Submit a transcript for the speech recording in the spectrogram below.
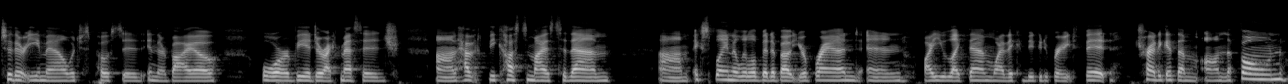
to their email which is posted in their bio or via direct message um, have it be customized to them um, explain a little bit about your brand and why you like them why they could be a great fit try to get them on the phone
